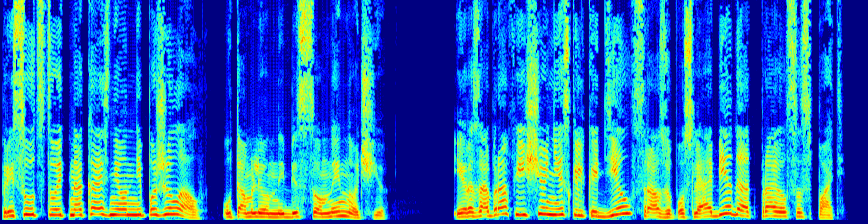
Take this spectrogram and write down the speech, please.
Присутствовать на казни он не пожелал утомленный бессонной ночью и разобрав еще несколько дел сразу после обеда отправился спать.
